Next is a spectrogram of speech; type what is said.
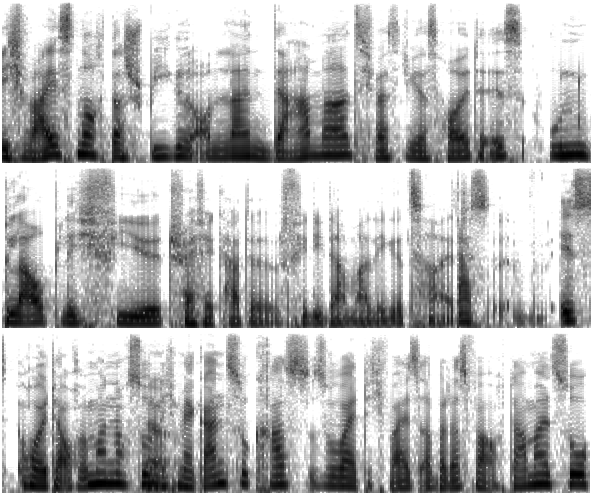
Ich weiß noch, dass Spiegel Online damals, ich weiß nicht, wie das heute ist, unglaublich viel Traffic hatte für die damalige Zeit. Das ist heute auch immer noch so, ja. nicht mehr ganz so krass, soweit ich weiß, aber das war auch damals so.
